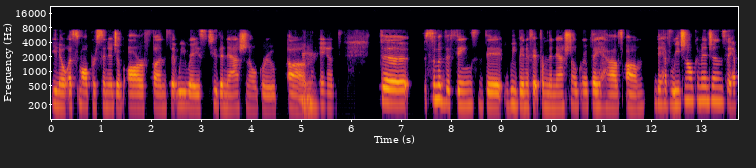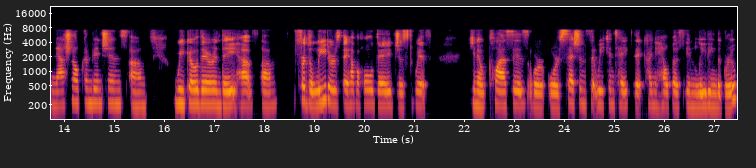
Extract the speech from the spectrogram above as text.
you know a small percentage of our funds that we raise to the national group um, mm-hmm. and the some of the things that we benefit from the national group they have um, they have regional conventions they have national conventions um, we go there and they have um, for the leaders they have a whole day just with you know classes or or sessions that we can take that kind of help us in leading the group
